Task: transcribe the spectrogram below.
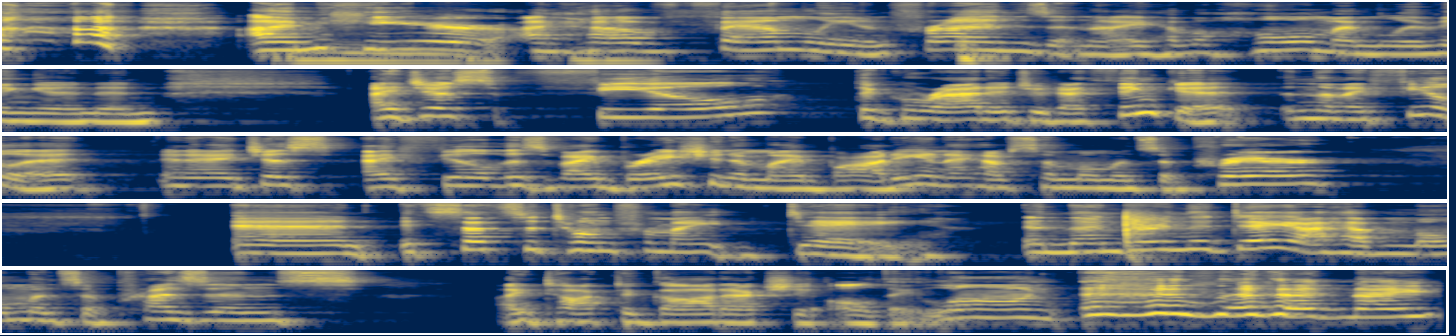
I'm here. I Mm. have family and friends, and I have a home I'm living in. And I just feel the gratitude. I think it, and then I feel it. And I just, I feel this vibration in my body, and I have some moments of prayer. And it sets the tone for my day. And then during the day, I have moments of presence. I talk to God actually all day long. and then at night,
